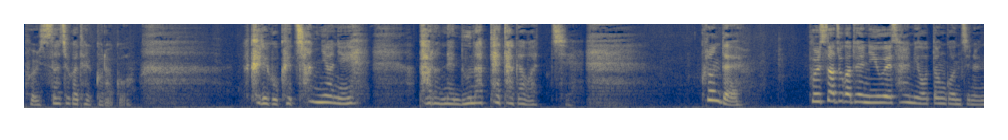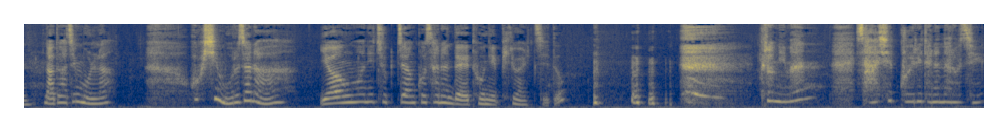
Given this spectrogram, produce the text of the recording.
불사조가 될 거라고. 그리고 그 천년이 바로 내 눈앞에 다가왔지. 그런데 불사조가 된 이후의 삶이 어떤 건지는 나도 아직 몰라. 혹시 모르잖아. 영원히 죽지 않고 사는데 돈이 필요할지도? 그럼 이만 49일이 되는 날 오지.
